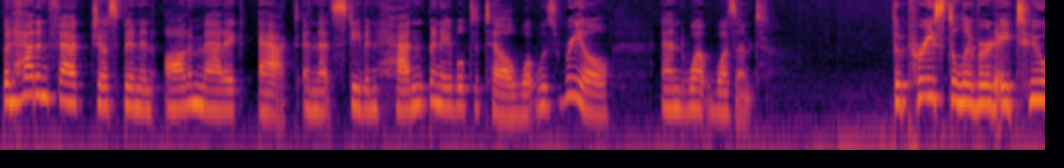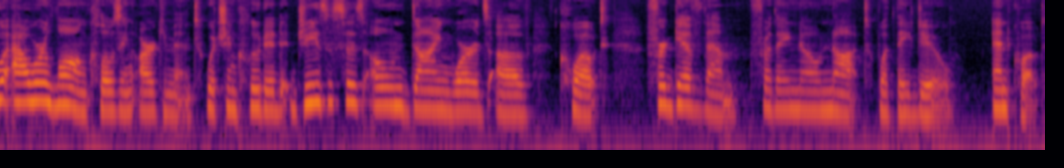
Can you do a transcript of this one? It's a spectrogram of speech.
but had in fact just been an automatic act, and that Stephen hadn't been able to tell what was real and what wasn't. The priest delivered a two hour long closing argument, which included Jesus' own dying words of, quote, Forgive them, for they know not what they do, end quote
